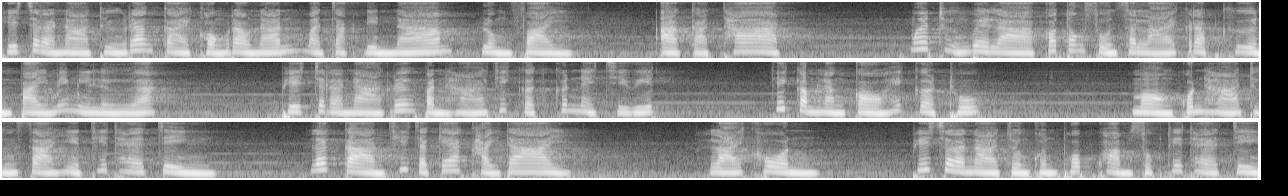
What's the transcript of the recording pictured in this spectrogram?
พิจารณาถึงร่างกายของเรานั้นมาจากดินน้ำลมไฟ อากาศธาตุเมื่อถึงเวลาก็ต้องสูญสลายกลับคืนไปไม่มีเหลือ พิจารณาเรื่องปัญหาที่เกิดขึ้นในชีวิต ที่กำลังก่อให้เกิดทุกข์มองค้นหาถึงสาเหตุที่แท้จริง และการที่จะแก้ไขได้ หลายคน พิจารณาจนค้นพบความสุขที่แท้จริง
